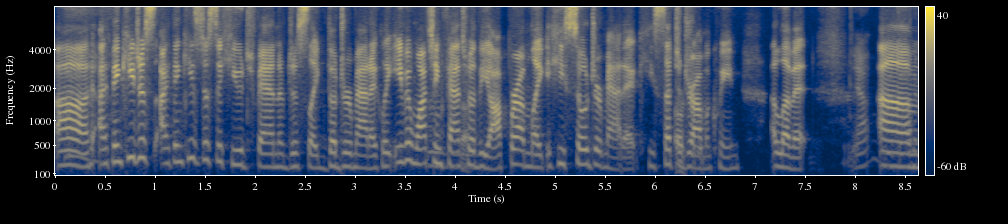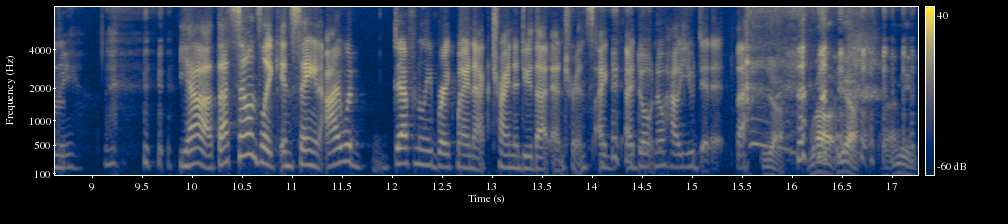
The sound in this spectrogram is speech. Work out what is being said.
uh, I think he just I think he's just a huge fan of just like the dramatic. Like even watching Mhm. Phantom of the Opera, I'm like, he's so dramatic. He's such Oh, a sure. drama queen. I love it. yeah. you gotta Um, be. Yeah, that sounds like insane. I would definitely break my neck trying to do that entrance. I, I don't know how you did it. But Yeah. Well, yeah. I mean,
